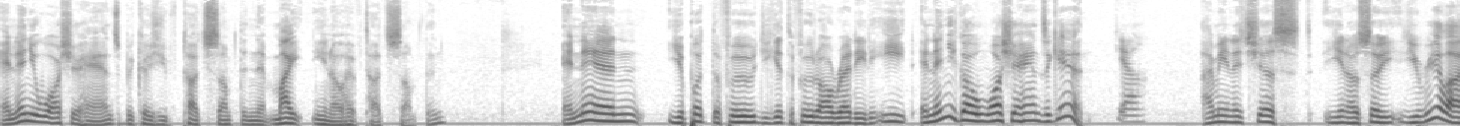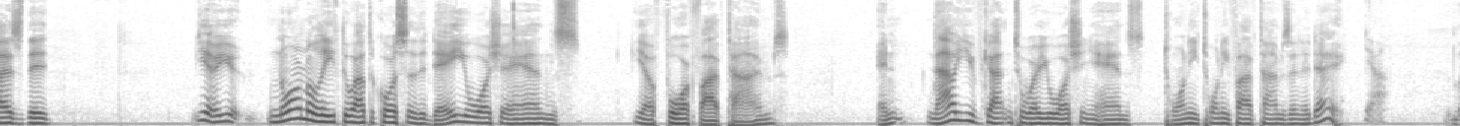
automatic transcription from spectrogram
and then you wash your hands because you've touched something that might, you know, have touched something. And then you put the food, you get the food all ready to eat, and then you go wash your hands again. Yeah. I mean, it's just you know. So you realize that you know you normally throughout the course of the day you wash your hands, you know, four or five times, and now you've gotten to where you're washing your hands 20, 25 times in a day. Yeah. And,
